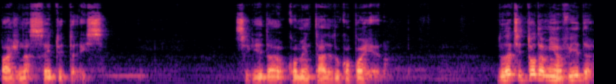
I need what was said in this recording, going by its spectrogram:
página 103. Seguida, o comentário do companheiro. Durante toda a minha vida,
